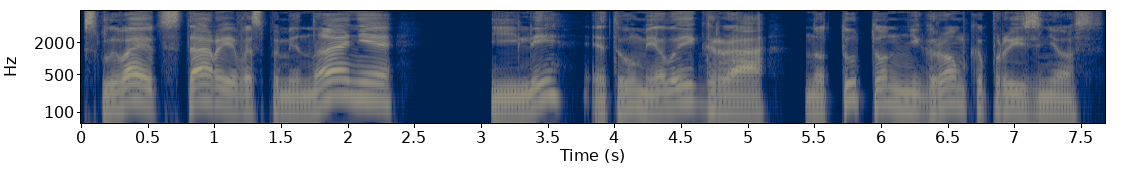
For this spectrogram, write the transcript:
всплывают старые воспоминания, или это умелая игра, но тут он негромко произнес.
